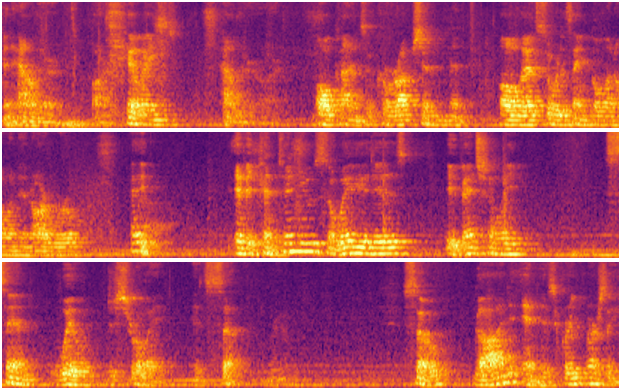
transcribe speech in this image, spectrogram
And how there are killings, how there all kinds of corruption and all that sort of thing going on in our world. Hey, if it continues the way it is, eventually sin will destroy itself. So God, in his great mercy,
